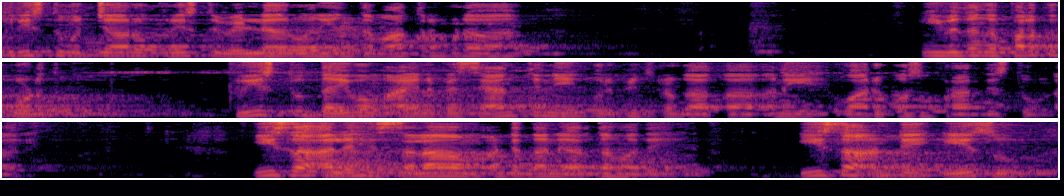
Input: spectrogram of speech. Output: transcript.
క్రీస్తు వచ్చారు క్రీస్తు వెళ్ళారు అని అంత మాత్రం కూడా ఈ విధంగా పలకకూడదు. క్రీస్తు దైవం ఆయనపై శాంతిని కురిపించడం గాక అని వారి కోసం ప్రార్థిస్తూ ఉండాలి. ఈసా అలహి సలాం అంటే దాని అర్థం అదే. ఈసా అంటే యేసు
